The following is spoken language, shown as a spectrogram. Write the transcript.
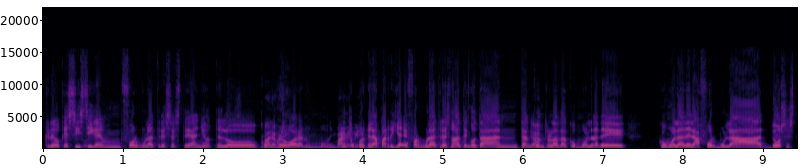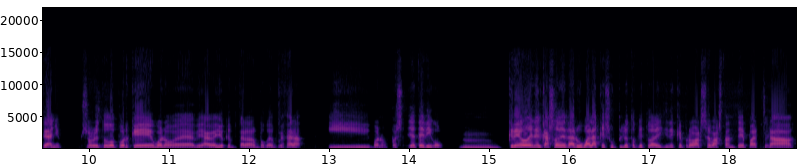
Creo que sí sigue en Fórmula 3 este año. Te lo compruebo ahora en un momento. porque la parrilla de Fórmula 3 no la tengo tan, tan controlada como la de como la de la Fórmula 2 este año. Sobre todo porque, bueno, eh, había yo que tardar un poco de empezar. Y bueno, pues ya te digo, mm, creo en el caso de Darubala que es un piloto que todavía tiene que probarse bastante para,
